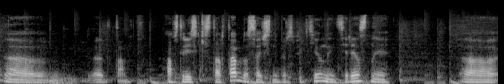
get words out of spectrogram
Это там австрийский стартап, достаточно перспективный, интересный. А,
